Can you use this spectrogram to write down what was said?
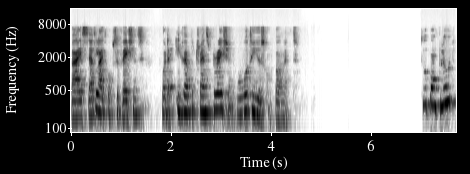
by satellite observations for the evapotranspiration or water use component. To conclude,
